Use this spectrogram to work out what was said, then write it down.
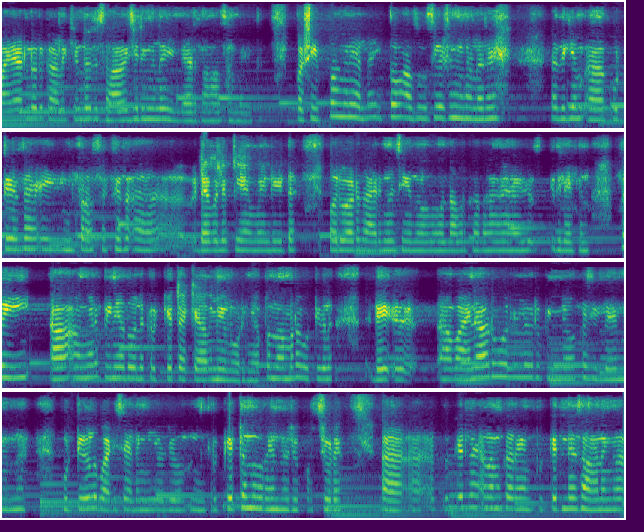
വയനാട്ടിൽ ഒരു കളിക്കേണ്ട ഒരു സാഹചര്യങ്ങളേ ഇല്ലായിരുന്നു ആ സമയത്ത്. പക്ഷെ ഇപ്പൊ അങ്ങനെയല്ല. ഇപ്പൊ അസോസിയേഷൻ വളരെ അധികം കുട്ടികളുടെ ഈ ഇൻഫ്രാസ്ട്രക്ചർ ഡെവലപ്പ് ചെയ്യാൻ വേണ്ടിയിട്ട് ഒരുപാട് കാര്യങ്ങൾ ചെയ്യുന്നതുകൊണ്ട് അവർക്ക് അത് അങ്ങനെ ഇതിലേക്ക് അപ്പൊ ഈ അങ്ങനെ പിന്നെ അതുപോലെ ക്രിക്കറ്റ് അക്കാദമികൾ തുടങ്ങി. അപ്പൊ നമ്മുടെ കുട്ടികൾ വയനാട് പോലുള്ള ഒരു പിന്നോക്ക ജില്ലയിൽ നിന്ന് കുട്ടികൾ പഠിച്ച അല്ലെങ്കിൽ ഒരു ക്രിക്കറ്റ് എന്ന് പറയുന്ന ഒരു കുറച്ചുകൂടെ ക്രിക്കറ്റിന് നമുക്കറിയാം ക്രിക്കറ്റിന്റെ സാധനങ്ങൾ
